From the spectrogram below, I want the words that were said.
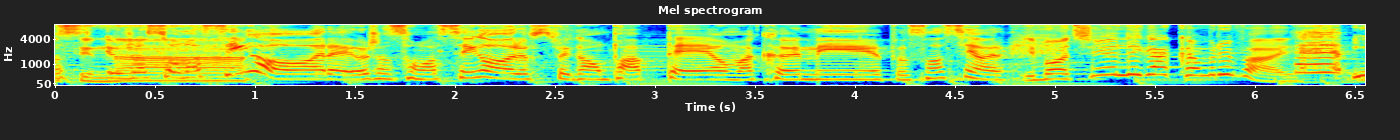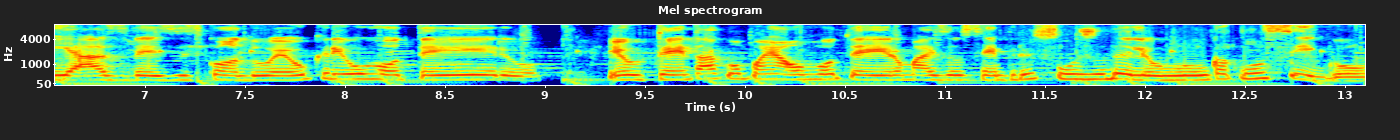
raciocinar. eu já sou uma senhora, eu já sou uma senhora. Eu preciso pegar um papel, uma caneta, eu sou uma senhora. E botinha, liga a câmera e vai. E às vezes, quando eu crio o roteiro, eu tento acompanhar o roteiro, mas eu sempre fujo dele, eu nunca consigo.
